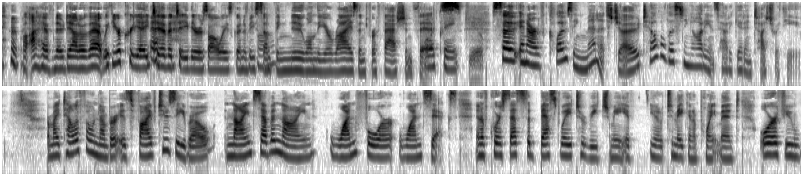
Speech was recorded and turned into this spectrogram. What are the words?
Well, I have no doubt of that. With your creativity, there's always going to be Uh-huh. something new on the horizon for Fashion Fix. thank you. So, in our closing minutes, Jo, tell the listening audience how to get in touch with you. My telephone number is 520-979-1416. And of course, that's the best way to reach me if you know to make an appointment or if you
